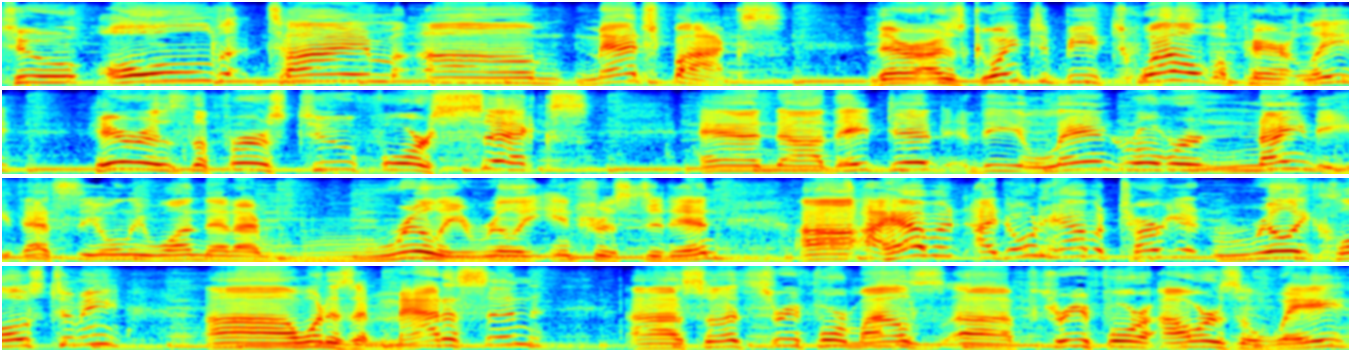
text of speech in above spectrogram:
to old time um, Matchbox. There is going to be 12 apparently. Here is the first two, four, six. And uh, they did the Land Rover 90. That's the only one that I'm really, really interested in. Uh, I haven't, I don't have a Target really close to me. Uh, what is it, Madison? Uh, so it's three or four miles, uh, three or four hours away.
